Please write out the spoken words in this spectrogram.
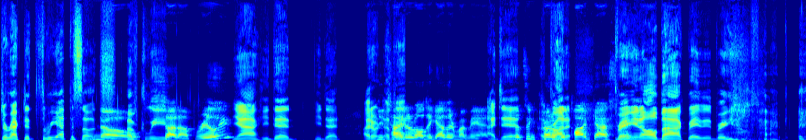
directed three episodes no. of Glee. Shut up. Really? Yeah, he did. He did. I don't. You uh, tied like, it all together, my man. I did. That's incredible podcasting. Bring it all back, baby. Bring it all back.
